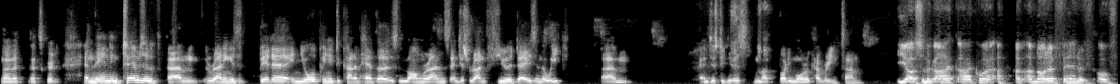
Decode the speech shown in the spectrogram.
No, that that's good. And then in terms of um, running, is it better, in your opinion, to kind of have those long runs and just run fewer days in the week, um, and just to give us my body more recovery time? Yeah. So look, I I quite I, I'm not a fan of of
